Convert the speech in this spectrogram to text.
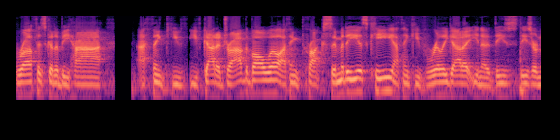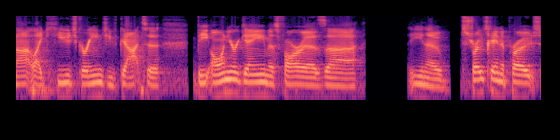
rough is going to be high. I think you've you've got to drive the ball well. I think proximity is key. I think you've really got to, you know, these these are not like huge greens. You've got to be on your game as far as uh, you know, strokes gain approach,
